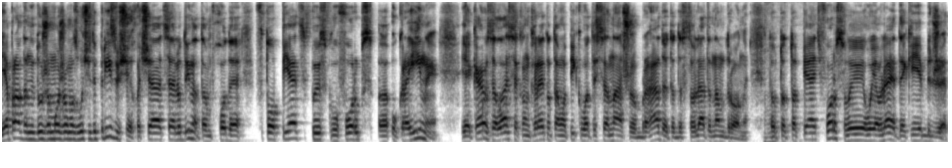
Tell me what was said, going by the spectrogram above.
Я правда не дуже можу вам озвучити прізвище, хоча ця людина там входить в топ 5 списку Forbes України, яка взялася конкретно там опікуватися нашою бригадою та доставляти нам дрони. Тобто топ 5 Forbes, ви уявляєте, який є бюджет.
